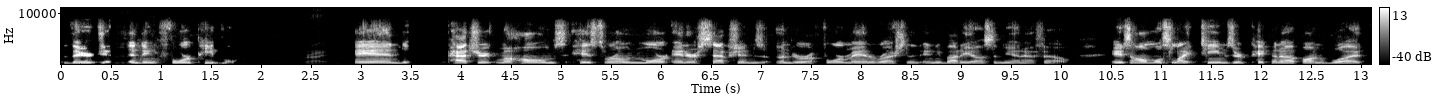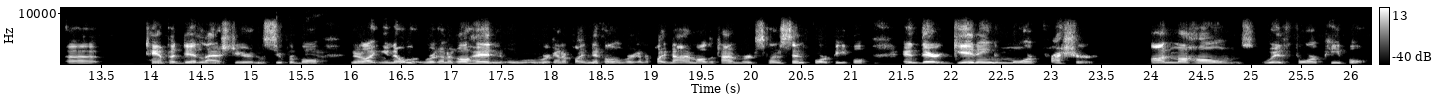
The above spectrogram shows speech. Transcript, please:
They're just sending four people. right And Patrick Mahomes has thrown more interceptions under a four man rush than anybody else in the NFL. It's almost like teams are picking up on what uh, Tampa did last year in the Super Bowl. Yeah. And they're like, you know what? We're going to go ahead and we're going to play nickel and we're going to play dime all the time. We're just going to send four people. And they're getting more pressure on Mahomes with four people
